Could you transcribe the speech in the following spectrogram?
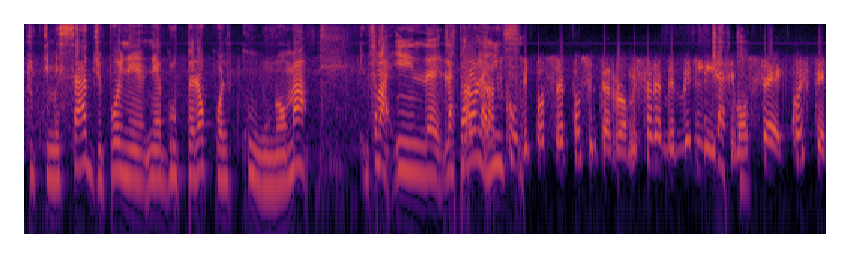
tutti i messaggi, poi ne, ne aggrupperò qualcuno, ma insomma in, la parola ma, scusi posso, posso interrompere sarebbe bellissimo certo. se queste,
